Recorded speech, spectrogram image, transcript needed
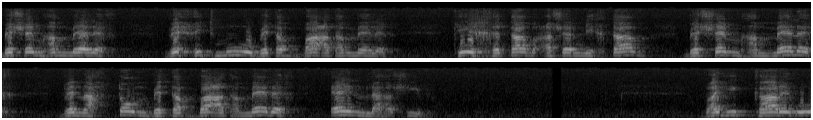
בשם המלך, וחיתמו בטבעת המלך, כי כתב אשר נכתב בשם המלך, ונחתום בטבעת המלך, אין להשיב. ויקראו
